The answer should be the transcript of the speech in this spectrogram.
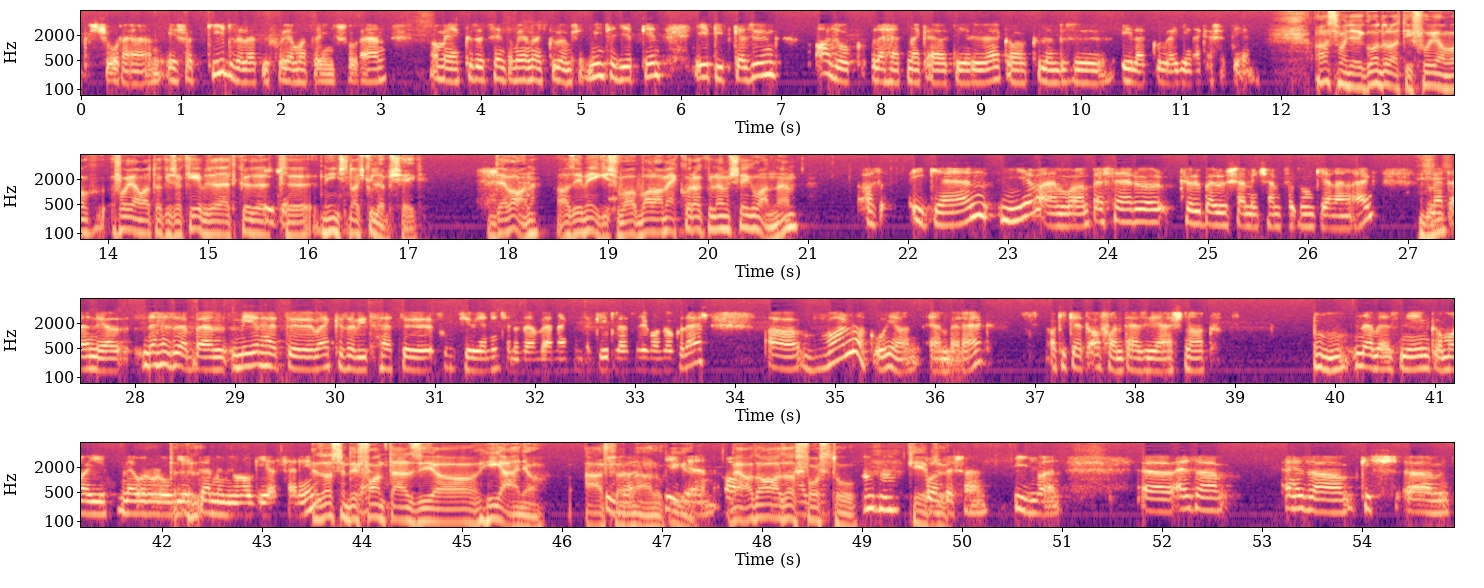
során és a képzeleti folyamataink során, amelyek között szerintem olyan nagy különbség nincs egyébként, építkezünk, azok lehetnek eltérőek a különböző életkorú egyének esetén. Azt mondja, hogy gondolati folyamok, folyamatok és a képzelet között Igen. nincs nagy különbség. De van, azért mégis valamekkora különbség van, nem? Az igen, nyilván van. Persze erről körülbelül semmit sem tudunk jelenleg, uh-huh. mert ennél nehezebben mérhető, megközelíthető funkciója nincsen az embernek, mint a képzelet vagy a gondolkodás. Vannak olyan emberek, akiket mm, neveznénk a mai neurológiai terminológia szerint. Ez azt jelenti, hogy fantázia hiánya áll fenn náluk. Igen. igen. Mert az, az, az fosztó uh-huh. képző. Pontosan, így van. Ez a, ez a kis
